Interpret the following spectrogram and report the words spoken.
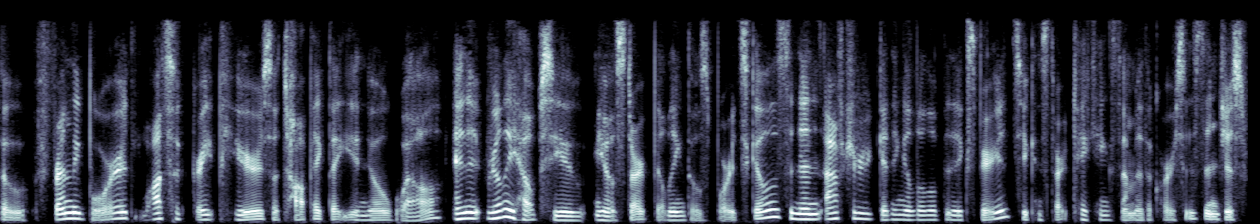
So, friendly board, lots of great peers, a topic that you know well, and it really helps you, you know, start building those board skills. And then after getting a little bit of experience, you can start taking some of the courses and just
